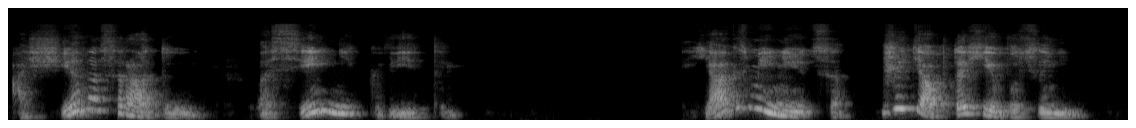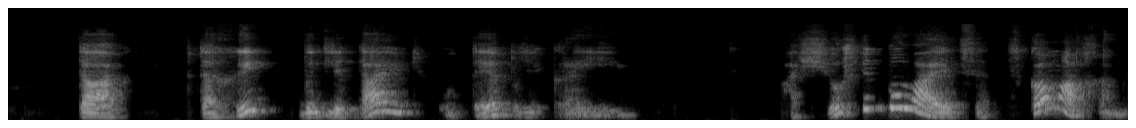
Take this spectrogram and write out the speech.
А ще нас радують осінні квіти. Як змінюється життя птахів восені? Так, птахи відлітають у теплі краї. А що ж відбувається з комахами?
